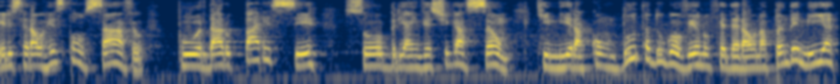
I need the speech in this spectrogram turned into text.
ele será o responsável por dar o parecer sobre a investigação que mira a conduta do governo federal na pandemia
